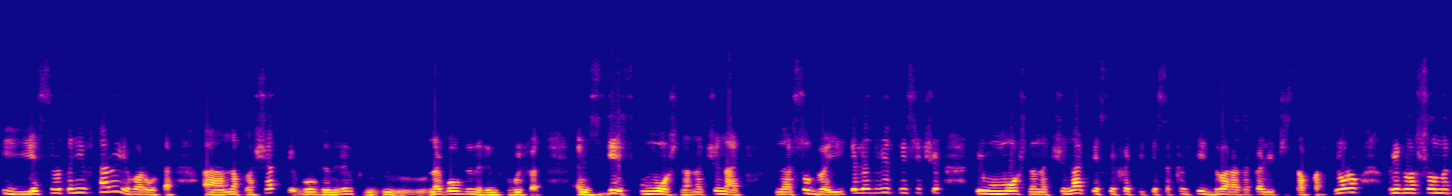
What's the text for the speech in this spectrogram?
И есть вот они вторые ворота а, на площадке Golden Ring, на Golden Ring выход. Здесь можно начинать с удвоителя 2000, и можно начинать, если хотите сократить два раза количество партнеров приглашенных,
